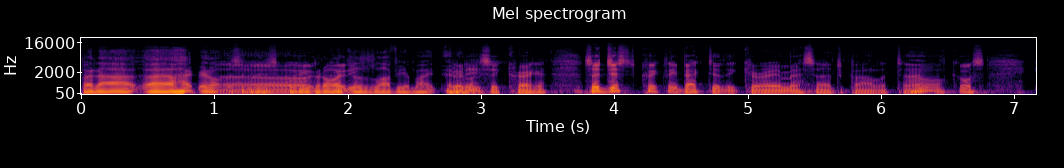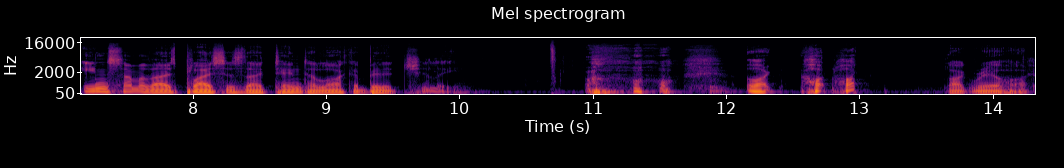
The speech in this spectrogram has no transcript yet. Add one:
but uh, uh, I hope you're not listening to this, Goody, Oh, but Goody. I just love you, mate. Anyway. he's a cracker. So just quickly back to the Korean massage parlour, Tone. Oh. Of course, in some of those places, they tend to like a bit of chili, like hot, hot. like real hot.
